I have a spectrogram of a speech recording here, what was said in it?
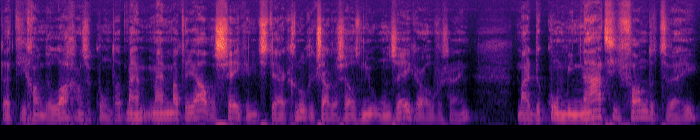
dat hij gewoon de lach aan zijn kont had. Mijn, mijn materiaal was zeker niet sterk genoeg. Ik zou er zelfs nu onzeker over zijn. Maar de combinatie van de twee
